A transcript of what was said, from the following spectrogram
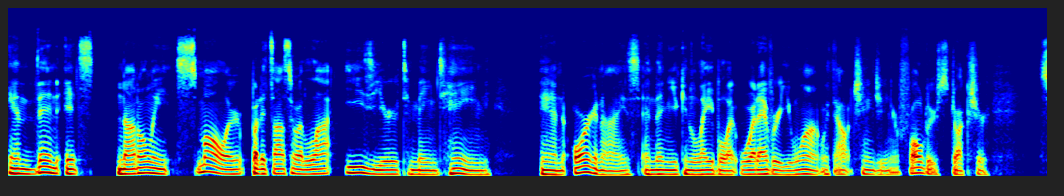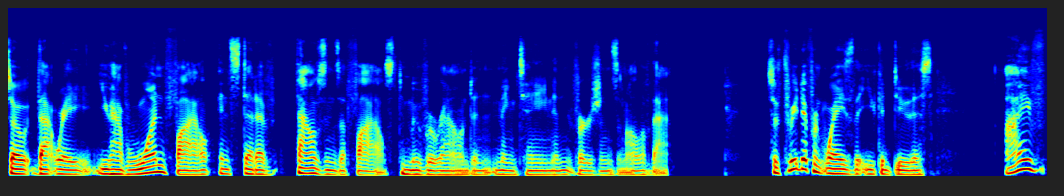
And then it's not only smaller, but it's also a lot easier to maintain and organize. And then you can label it whatever you want without changing your folder structure. So that way you have one file instead of thousands of files to move around and maintain and versions and all of that. So, three different ways that you could do this. I've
